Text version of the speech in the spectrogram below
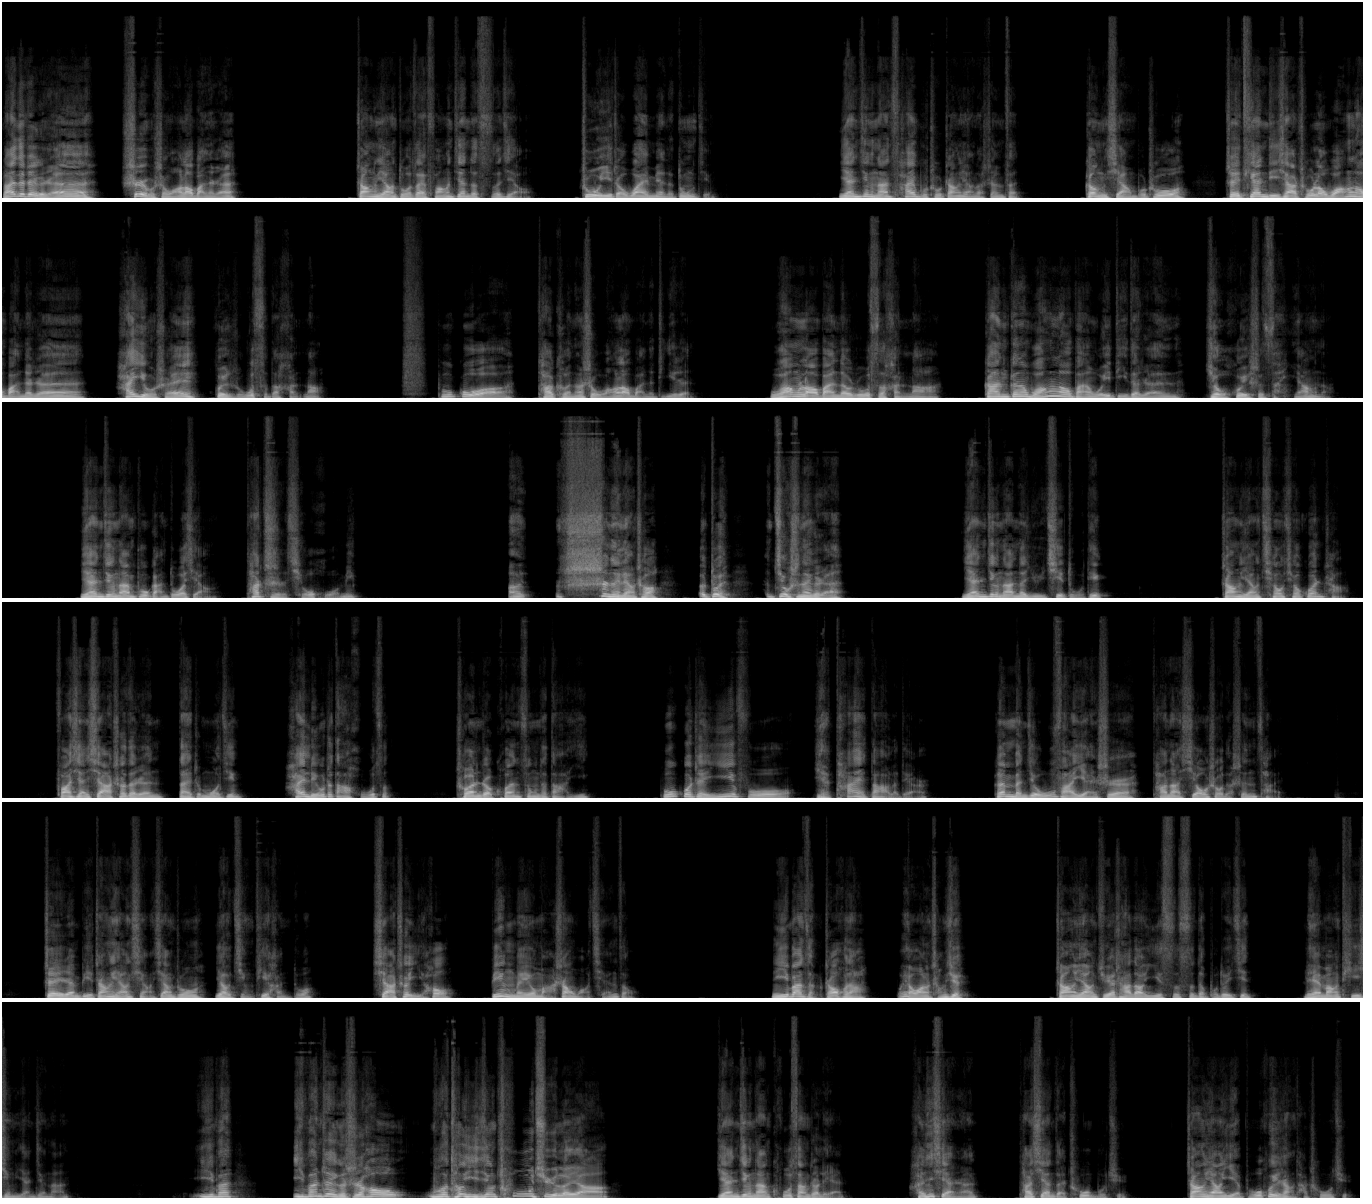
来的这个人是不是王老板的人？张扬躲在房间的死角，注意着外面的动静。眼镜男猜不出张扬的身份，更想不出这天底下除了王老板的人，还有谁会如此的狠辣。不过。他可能是王老板的敌人，王老板都如此狠辣，敢跟王老板为敌的人又会是怎样呢？眼镜男不敢多想，他只求活命。啊，是那辆车，呃，对，就是那个人。眼镜男的语气笃定。张扬悄悄观察，发现下车的人戴着墨镜，还留着大胡子，穿着宽松的大衣，不过这衣服。也太大了点儿，根本就无法掩饰他那消瘦的身材。这人比张扬想象中要警惕很多。下车以后，并没有马上往前走。你一般怎么招呼他？不要忘了程序。张扬觉察到一丝丝的不对劲，连忙提醒眼镜男：“一般，一般这个时候我都已经出去了呀。”眼镜男哭丧着脸，很显然。他现在出不去，张扬也不会让他出去。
